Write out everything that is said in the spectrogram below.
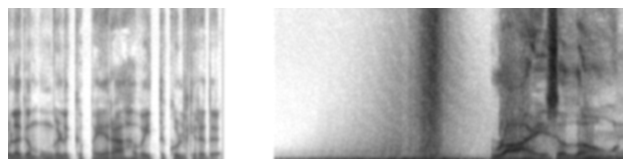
உலகம் உங்களுக்கு பெயராக வைத்துக் கொள்கிறது Rise alone.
